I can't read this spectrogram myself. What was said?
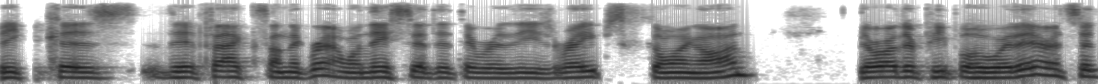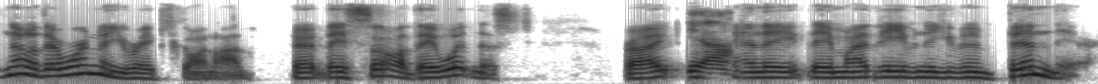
because the facts on the ground. When they said that there were these rapes going on, there were other people who were there and said, no, there weren't any rapes going on. They saw, they witnessed, right? Yeah. And they, they might have even even been there.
